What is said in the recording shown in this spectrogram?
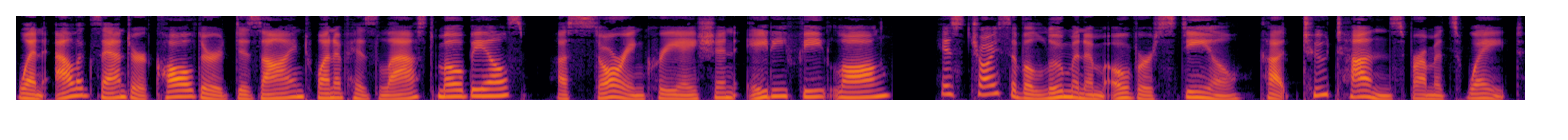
when Alexander Calder designed one of his last mobiles, a soaring creation 80 feet long, his choice of aluminum over steel cut two tons from its weight.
